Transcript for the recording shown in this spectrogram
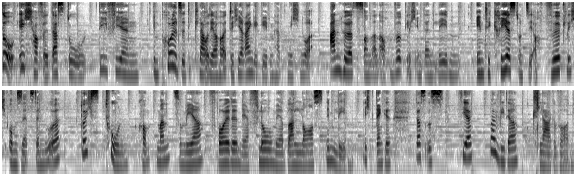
So, ich hoffe, dass du die vielen Impulse, die Claudia heute hier reingegeben hat, nicht nur anhörst, sondern auch wirklich in dein Leben integrierst und sie auch wirklich umsetzt. Denn nur Durchs Tun kommt man zu mehr Freude, mehr Flow, mehr Balance im Leben. Ich denke, das ist dir mal wieder klar geworden.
